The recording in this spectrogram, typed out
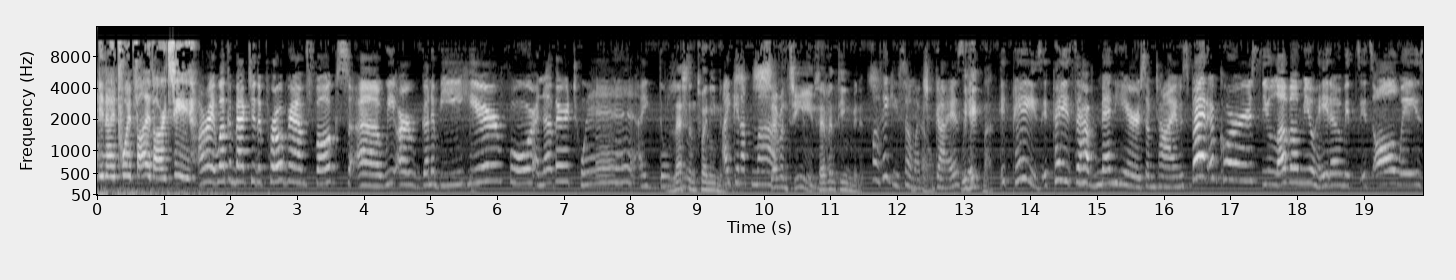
99.5 RT. All right, welcome back to the program, folks. Uh, we are gonna be here for another twen. I don't Less know. than 20 minutes. I cannot math. 17. 17 minutes. Well, thank you so much, Oh, guys. we It- hate math. It pays. It pays to have men here sometimes, but of course, you love them, you hate them. It's it's always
